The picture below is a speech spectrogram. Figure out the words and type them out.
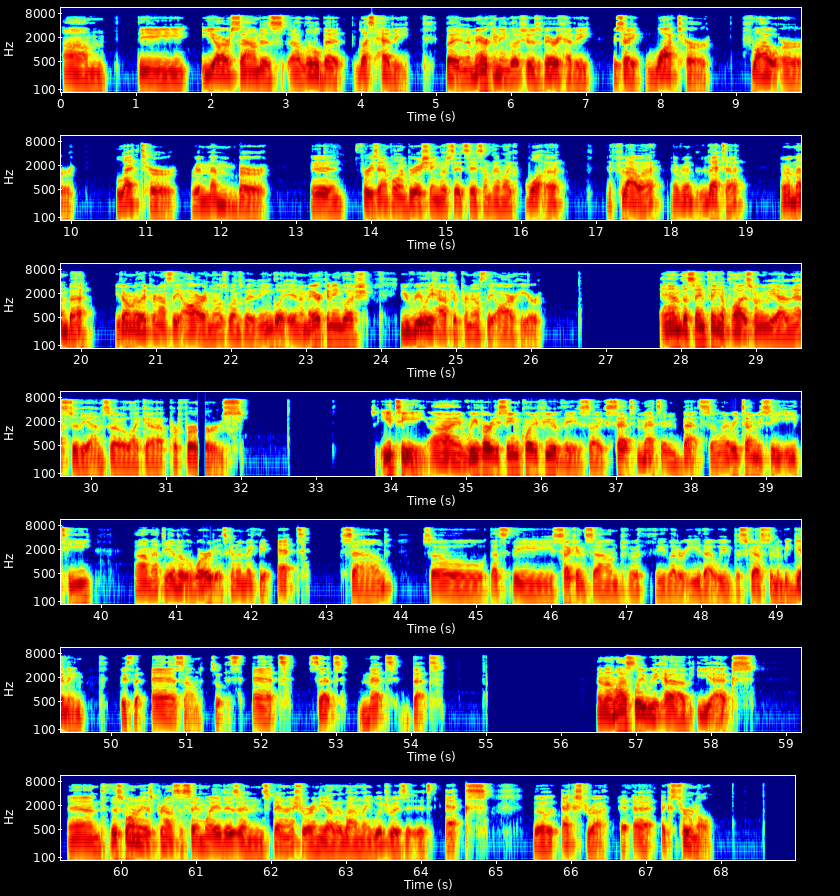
um, the ER sound is a little bit less heavy. But in American English, it is very heavy. We say water, flower, letter, remember. And for example, in British English, they'd say something like water, a flower, a letter, a remember. You don't really pronounce the R in those ones, but in English, in American English, you really have to pronounce the R here. And the same thing applies when we add an S to the end, so like uh, prefers. So ET, uh, we've already seen quite a few of these, like set, met, and bet. So every time you see ET um, at the end of the word, it's going to make the et sound. So that's the second sound with the letter E that we've discussed in the beginning. Makes the eh sound. So it's et, set, met, bet. And then lastly, we have EX. And this one is pronounced the same way it is in Spanish or any other Latin language, which it's X. So extra, external.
